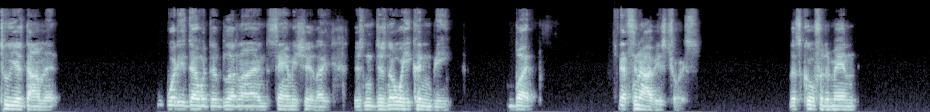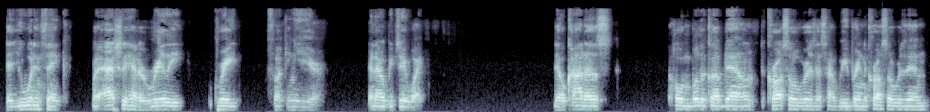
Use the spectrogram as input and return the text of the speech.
two years dominant. What he's done with the bloodline, Sami shit, like there's there's no way he couldn't be. but that's an obvious choice. Let's go for the man that you wouldn't think, but actually had a really great fucking year, and that would be Jay White. The Okadas holding Bullet Club down, the crossovers. That's how we bring the crossovers in,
